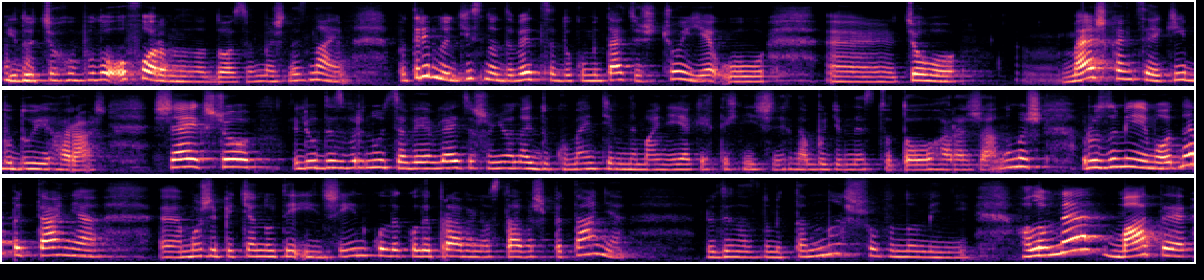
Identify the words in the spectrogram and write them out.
і до цього було оформлено дозвіл. Ми ж не знаємо. Потрібно дійсно дивитися документацію, що є у е, цього мешканця, який будує гараж. Ще якщо люди звернуться, виявляється, що в нього навіть документів немає, ніяких технічних на будівництво того гаража. Ну ми ж розуміємо, одне питання е, може підтягнути інше. Інколи, коли правильно ставиш питання, людина думає, та на що воно мені? Головне мати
